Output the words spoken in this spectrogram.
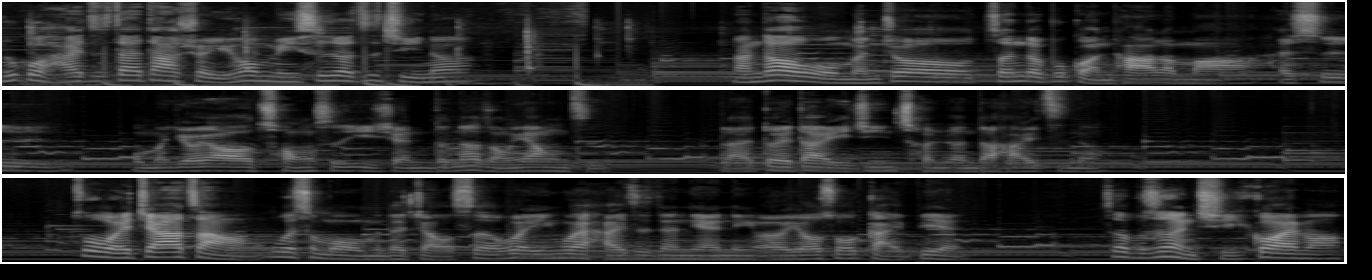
如果孩子在大学以后迷失了自己呢？难道我们就真的不管他了吗？还是我们又要重拾以前的那种样子来对待已经成人的孩子呢？作为家长，为什么我们的角色会因为孩子的年龄而有所改变？这不是很奇怪吗？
